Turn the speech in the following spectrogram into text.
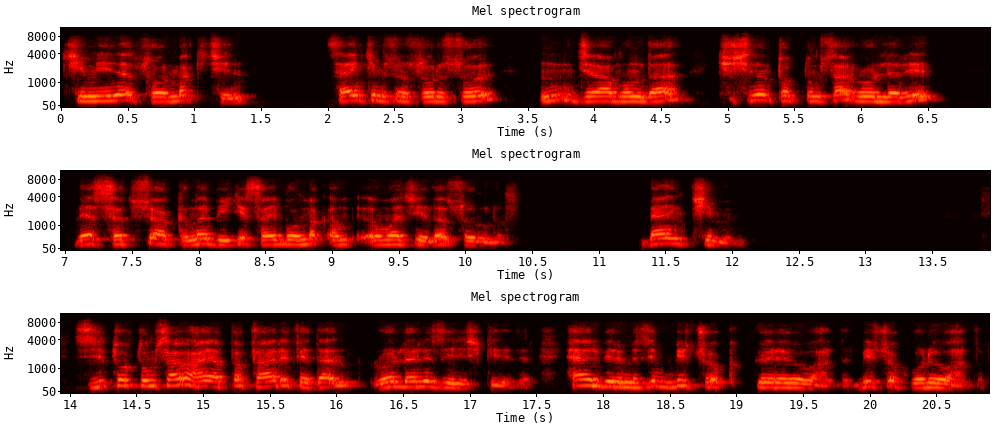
kimliğine sormak için sen kimsin sorusunun cevabında kişinin toplumsal rolleri ve statüsü hakkında bilgi sahibi olmak amacıyla sorulur. Ben kimim? Sizi toplumsal hayatta tarif eden rollerinizle ilişkilidir. Her birimizin birçok görevi vardır, birçok rolü vardır.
